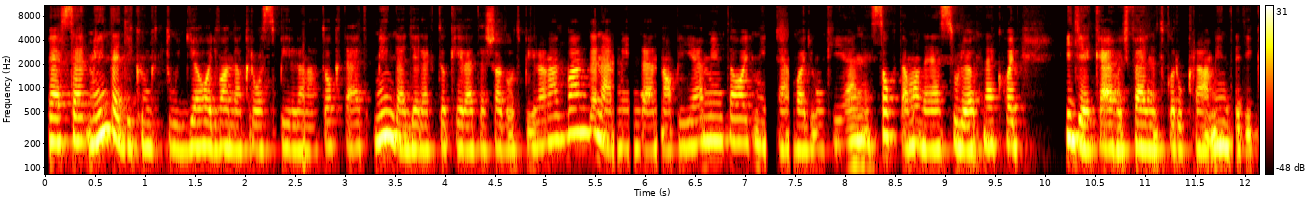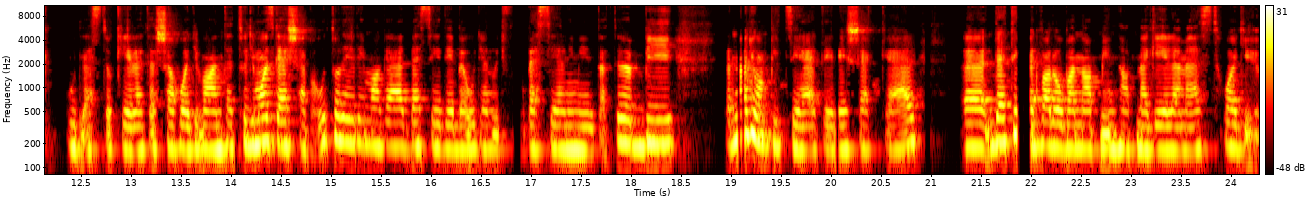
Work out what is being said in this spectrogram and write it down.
Persze mindegyikünk tudja, hogy vannak rossz pillanatok, tehát minden gyerek tökéletes adott pillanatban, de nem minden nap ilyen, mint ahogy mi sem vagyunk ilyen. Én szoktam mondani a szülőknek, hogy higgyék el, hogy felnőtt korukra mindegyik úgy lesz tökéletes, ahogy van. Tehát, hogy mozgásába utoléri magát, beszédébe ugyanúgy fog beszélni, mint a többi, tehát nagyon pici eltérésekkel, de tényleg valóban nap mint nap megélem ezt, hogy,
